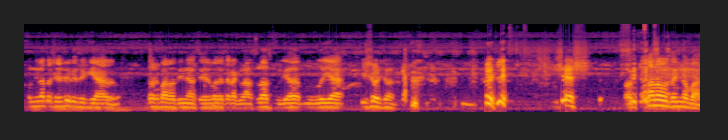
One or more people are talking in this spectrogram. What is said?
পূর্ণিমা তো শেষ হয়ে গেছে কি আর? দশ বারো দিন আছে এর বলে তারা গ্লাস গ্লাস বুলিয়া বুলিয়া বিসর্জন। শেষ। ধন্যবাদ।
